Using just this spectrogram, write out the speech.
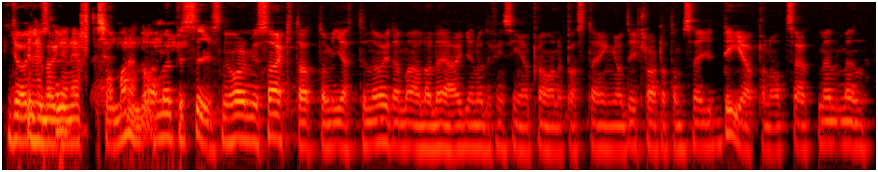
Ja, Eller möjligen efter sommaren då. Ja, men precis. Nu har de ju sagt att de är jättenöjda med alla lägen och det finns inga planer på att stänga. Och det är klart att de säger det på något sätt. Men, men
